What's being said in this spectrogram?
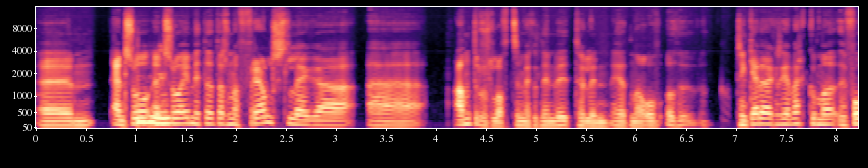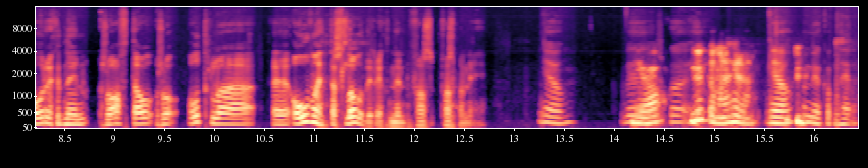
um, en, svo, en svo einmitt þetta svona frjálslega andrúsloft sem einhvern veginn viðtölinn hérna, og, og sem gerði það kannski að verkum að þau fóru einhvern veginn svo ofta á svo ótrúlega uh, óvæntar slóðir einhvern veginn fannst, fannst manni. Já, Já sko, mjög gaman að heyra. Já, mjög gaman að heyra.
